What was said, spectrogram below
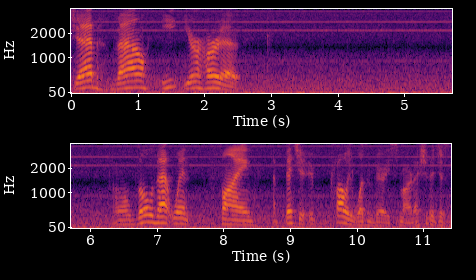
Jeb, Val, eat your heart out. Although that went fine, I bet you it probably wasn't very smart. I should have just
